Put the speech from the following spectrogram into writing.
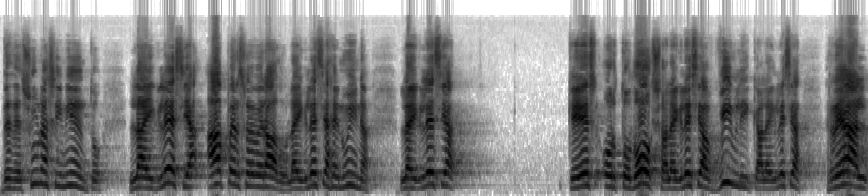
desde su nacimiento, la iglesia ha perseverado, la iglesia genuina, la iglesia que es ortodoxa, la iglesia bíblica, la iglesia real,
